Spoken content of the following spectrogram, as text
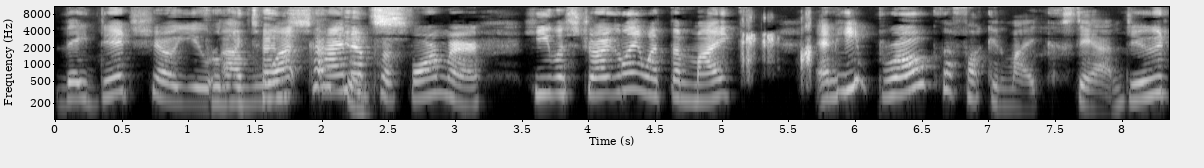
They did show you like of 10 what kind of performer he was struggling with the mic and he broke the fucking mic stand, dude.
